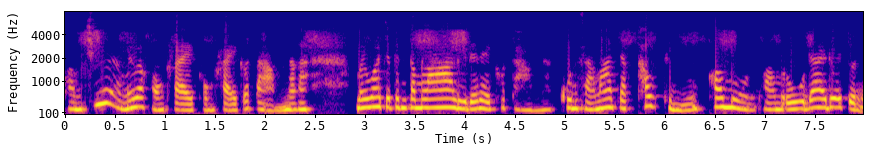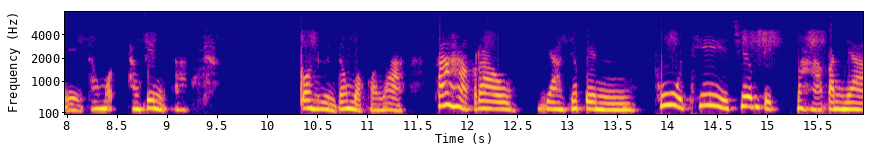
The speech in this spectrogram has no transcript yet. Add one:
ความเชื่อ ไม่ว่าของใครของใครก็ตามนะคะ ไม่ว่าจะเป็นตำราหรือใดๆก็ตามนะคุณสามารถจะเข้าถึงข้อมูลความรู้ได้ด้วยตนเองทั้งหมดทั้งสิ้นอะก่อนอื่นต้องบอกก่อนว่า ถ้าหากเราอยากจะเป็นผู้ที่เชื่อมติดมหาปัญญา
